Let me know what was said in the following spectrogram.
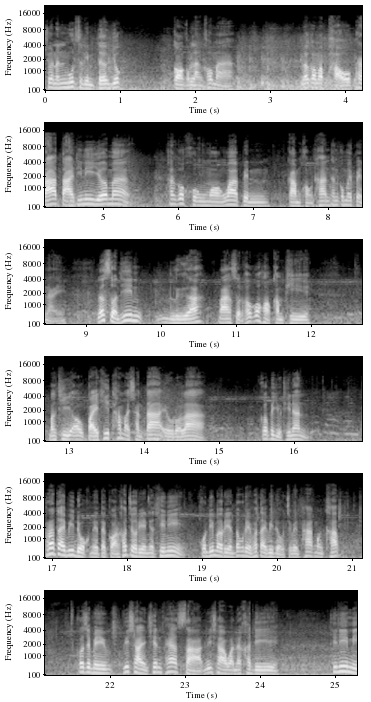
ช่วงนั้นมุสลิมเติร์กยกกองกำลังเข้ามา แล้วก็มาเผาพระตายที่นี่เยอะมาก ท่านก็คงมองว่าเป็นกรรมของท่านท่านก็ไม่ไปไหน แล้วส่วนที่เหลือบางส่วนเขาก็หอบคัมภีร์ บางทีเอาไปที่ถ้ำอชันตาเอลโรล่าก็ไปอยู่ที่นั่น พระไตรปิฎกเนี่ยแต่ก่อนเขาจะเรียนกันที่นี่ คนที่มาเรียนต้องเรียนพระไตรปิฎกจะเป็นภาคบังคับ ก็จะมีวิชาอย่างเช่นแพทยศาสตร์ วิชาวรรณคดี ที่นี่มี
